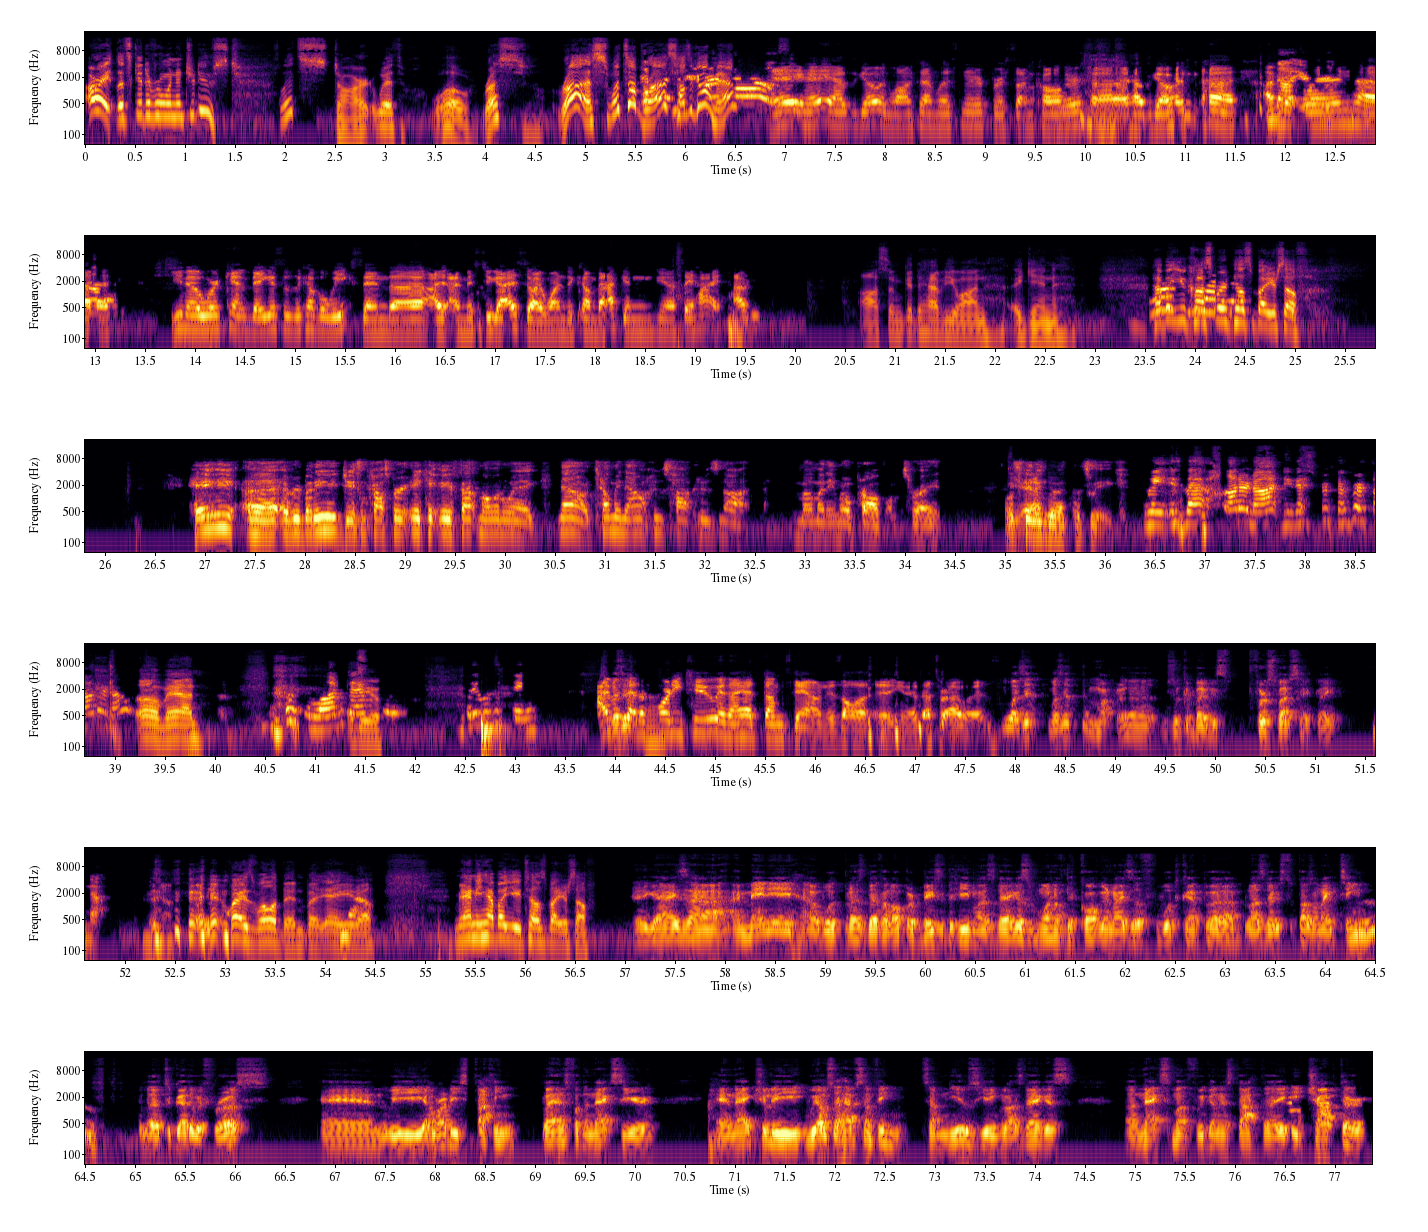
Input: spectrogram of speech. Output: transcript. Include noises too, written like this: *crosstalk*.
All right, let's get everyone introduced. Let's start with whoa, Russ. Russ, what's up, Russ? How's it going, man? Hey, hey, how's it going? Long time listener, first time caller. Uh, how's it going? *laughs* Uh, I'm Not Russ your Laren. Uh, you know, WordCamp Vegas was a couple weeks, and uh, I, I missed you guys, so I wanted to come back and you know say hi, howdy. Awesome. Good to have you on again. How about you, Cosper? Tell us about yourself. Hey, uh, everybody, Jason Cosper, aka Fat Mullenweg. Now, tell me now who's hot, who's not. Mo money, mo problems, right? Let's Yeah. get into it this week. Wait, is that hot or not? Do you guys *laughs* remember hot or not? Oh man, It was a long I time ago, but it was a thing. I was Was it- at a 42, and I had thumbs down. Is all uh, you know. That's where I was. *laughs* Was it was it the uh, Zuckerberg's first website, right? No. *laughs* it might as well have been, but yeah, you know. Manny, how about you? Tell us about yourself. Hey guys, uh, I'm Manny, a WordPress developer based here in Las Vegas, one of the co-organizers of WordCamp uh, Las Vegas 2019, uh, together with Russ, and we already starting plans for the next year. And actually, we also have something, some news here in Las Vegas. Uh, next month, we're going to start a, a chapter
